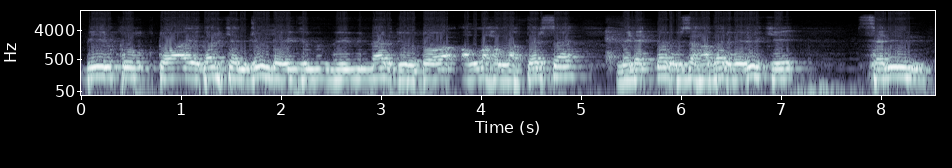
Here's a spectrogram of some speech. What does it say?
Bir kul dua ederken cümle müminler diyor dua Allah Allah derse melekler bize haber verir ki senin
